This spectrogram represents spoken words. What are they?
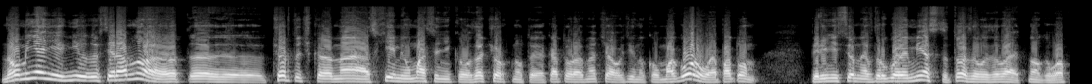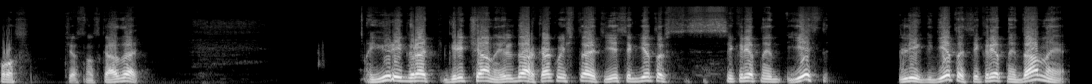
Но у меня не, не, все равно вот, э, черточка на схеме у Масленникова зачеркнутая, которая означала Зину Колмогорову, а потом перенесенная в другое место, тоже вызывает много вопросов, честно сказать. Юрий Гречан, Ильдар, как вы считаете, если где-то секретные, есть ли где-то секретные данные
